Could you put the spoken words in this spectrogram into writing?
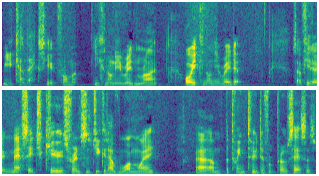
you can't execute from it. You can only read and write, or you can only read it. So if you're doing message queues, for instance, you could have one way um, between two different processes.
